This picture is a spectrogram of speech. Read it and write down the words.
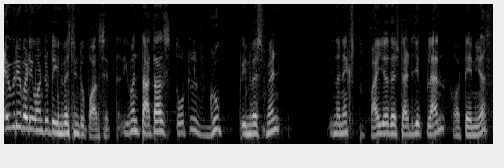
everybody wanted to invest into power sector. Even Tata's total group investment in the next five years, the strategic plan or 10 years,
